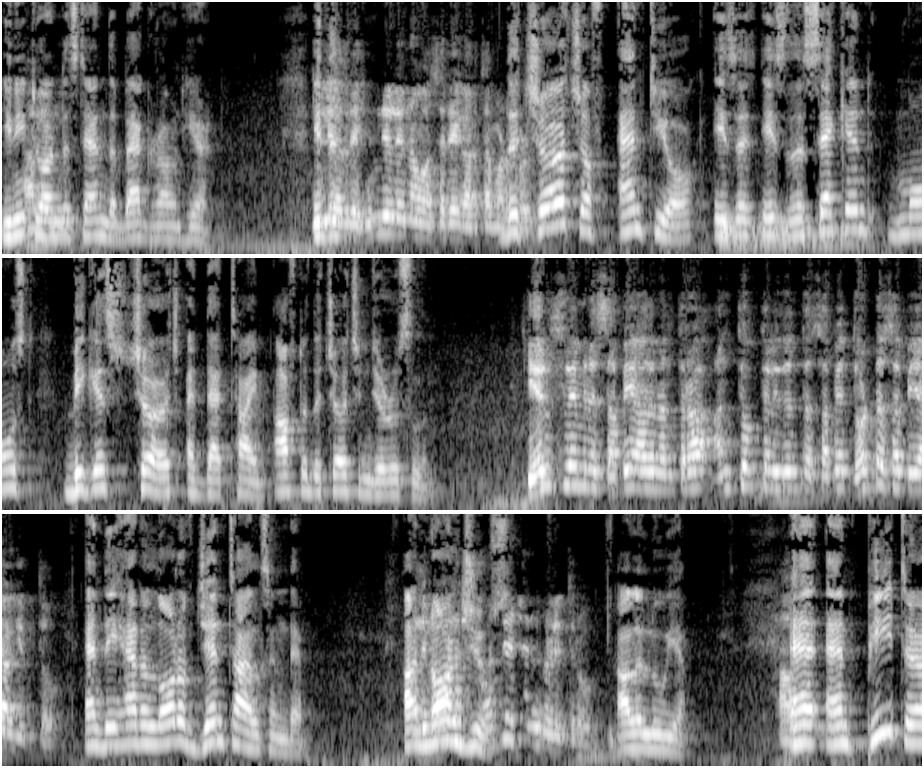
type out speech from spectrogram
You need to Hallelujah. understand the background here. In ಇಲ್ಲಿ the, ಅದರ ಹಿನ್ನೆಲೆ ನಾವು ಸರಿಯಾಗಿ ಅರ್ಥ the ಮಾಡ್ಕೊಳ್ಳೋಣ church of Antioch is, a, is the second most biggest church at that time after the church in Jerusalem. ಯೆರೂಸಲೇಮಿನ ಸಭೆ ಆದ ನಂತರ ಅಂತ್ಯೋಕ್ತಲ್ಲಿದ್ದಂತ ಸಭೆ ದೊಡ್ಡ ಸಭೆಯಾಗಿತ್ತು And they had a lot of Gentiles in them, uh, ಅಲ್ಲಿ non ಬಹಳಷ್ಟು Jews. ಅನ್ಯ ಜನಗಳಿದ್ರು Hallelujah. And, and Peter,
